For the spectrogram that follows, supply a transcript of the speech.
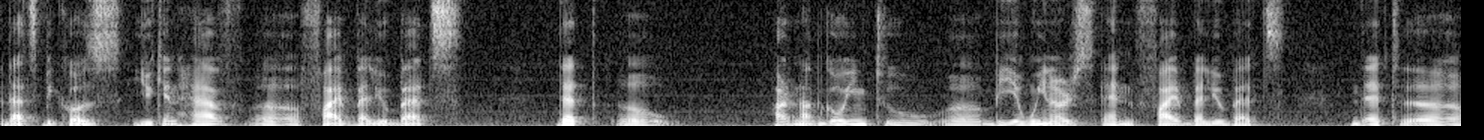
That's because you can have uh, five value bets that uh, are not going to uh, be winners and five value bets that uh,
